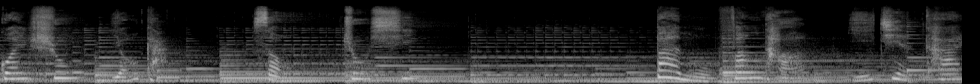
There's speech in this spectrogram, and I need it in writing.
观书有感，宋·朱熹。渐开，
